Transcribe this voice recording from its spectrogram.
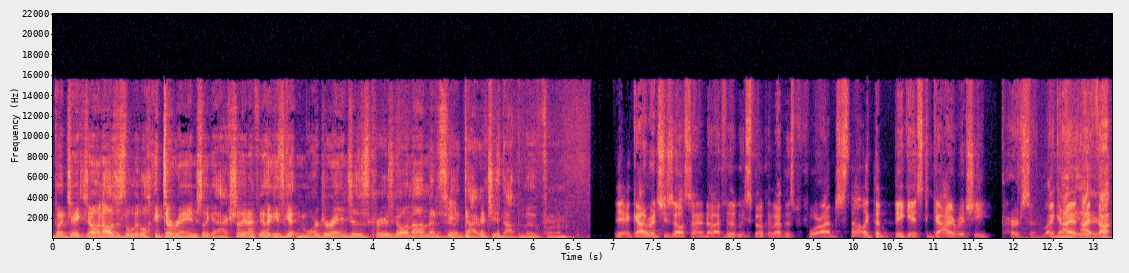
But Jake Gyllenhaal is just a little like deranged, like actually, and I feel like he's getting more deranged as his career's going on. I just feel like Guy Ritchie's not the move for him. Yeah, Guy Ritchie's also. I know. I feel like we've spoken about this before. I'm just not like the biggest Guy Ritchie person. Like I, I thought,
